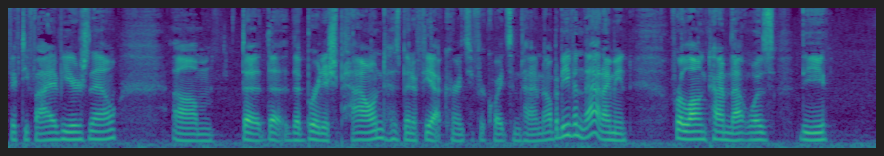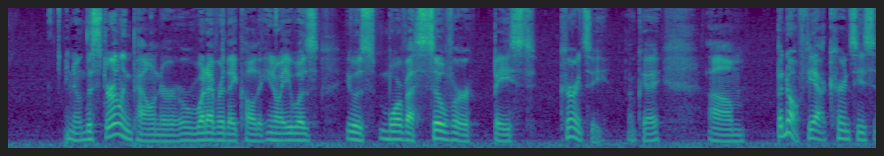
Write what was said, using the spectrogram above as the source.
55 years now. Um, the, the, the British pound has been a fiat currency for quite some time now. But even that, I mean, for a long time, that was the, you know, the sterling pound or, or whatever they called it. You know, it was, it was more of a silver based currency. Okay. Um, but no, fiat currencies,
